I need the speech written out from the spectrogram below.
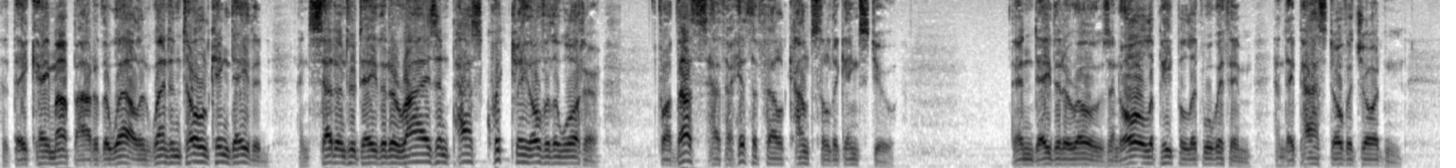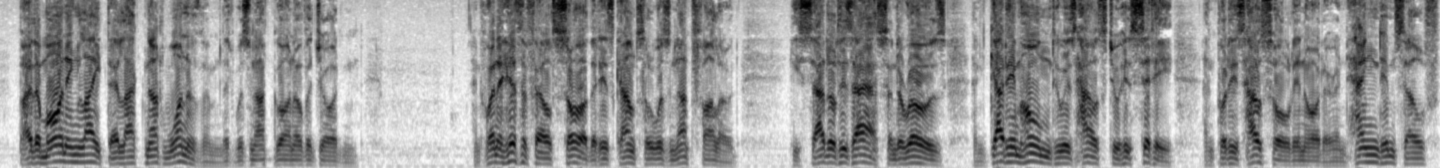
that they came up out of the well, and went and told King David, and said unto David, Arise and pass quickly over the water, for thus hath Ahithophel counselled against you. Then David arose, and all the people that were with him, and they passed over Jordan. By the morning light there lacked not one of them that was not gone over Jordan. And when Ahithophel saw that his counsel was not followed, he saddled his ass and arose, and gat him home to his house to his city, and put his household in order, and hanged himself,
